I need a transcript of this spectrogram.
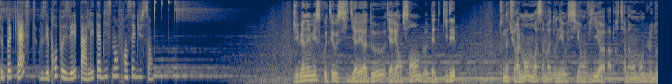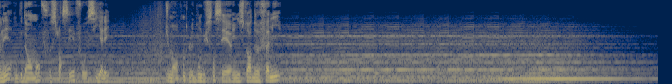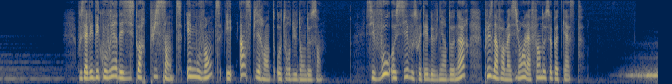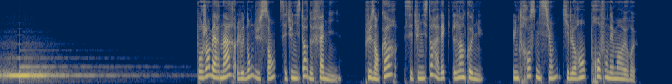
Ce podcast vous est proposé par l'établissement français du sang. J'ai bien aimé ce côté aussi d'y aller à deux, d'y aller ensemble, d'être guidé. Tout naturellement, moi, ça m'a donné aussi envie, euh, à partir d'un moment, de le donner. Au bout d'un moment, il faut se lancer, il faut aussi y aller. Je me rends compte que le don du sang, c'est une histoire de famille. Vous allez découvrir des histoires puissantes, émouvantes et inspirantes autour du don de sang. Si vous aussi vous souhaitez devenir donneur, plus d'informations à la fin de ce podcast. Pour Jean Bernard, le don du sang, c'est une histoire de famille. Plus encore, c'est une histoire avec l'inconnu, une transmission qui le rend profondément heureux.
